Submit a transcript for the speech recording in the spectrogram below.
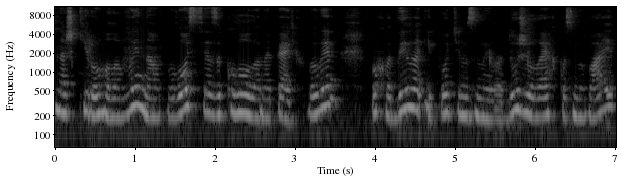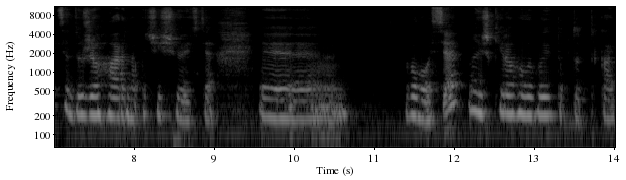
на шкіру голови, на волосся, заколола на 5 хвилин, походила і потім змила. Дуже легко змивається, дуже гарно очищується е- волосся, ну і шкіра голови, тобто така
